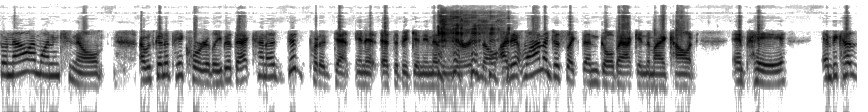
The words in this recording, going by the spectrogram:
so now I'm wanting to know. I was going to pay quarterly, but that kind of did put a dent in it at the beginning of the year. so I didn't want to just like then go back into my account and pay. And because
